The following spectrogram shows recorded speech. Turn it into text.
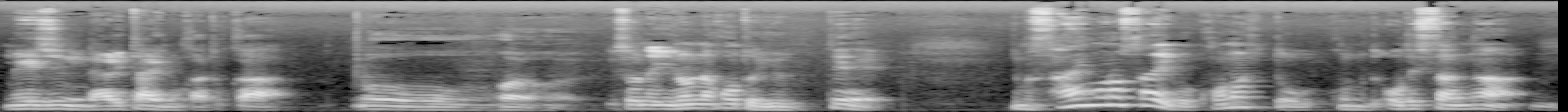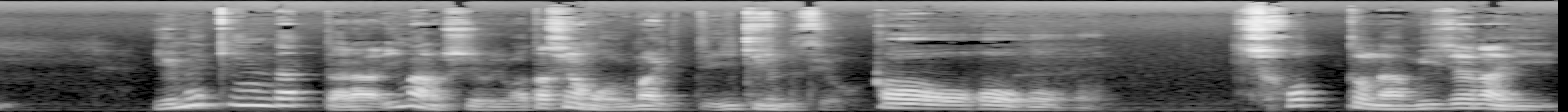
名人になりたいのかとか、おーはいはい。そのいろんなことを言って、でも最後の最後、この人、このお弟子さんが、うん夢金だったら今の師匠より私の方がうまいって言い切るんですよ。ほうほうほうほちょっと波じゃない、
